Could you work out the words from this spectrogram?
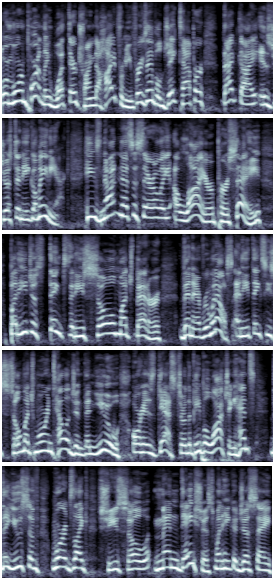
or more importantly, what they're trying to hide from you. For example, Jake Tapper, that guy is just an egomaniac. He's not necessarily a liar per se, but he just thinks that he's so much better than everyone else. And he thinks he's so much more intelligent than you or his guests or the people watching. Hence the use of words like, she's so mendacious, when he could just say,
